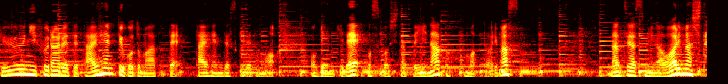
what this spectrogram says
急に降られて大変ということもあって大変ですけれどもお元気でお過ごしだといいなと思っております。夏休みが終わりました。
